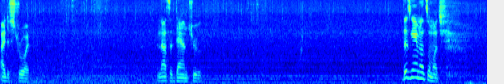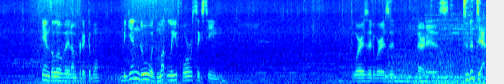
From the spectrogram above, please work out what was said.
I destroy. And that's a damn truth. This game, not so much. This game's a little bit unpredictable. Begin duel with Muttley 416. Where is it? Where is it? There it is. To the death.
